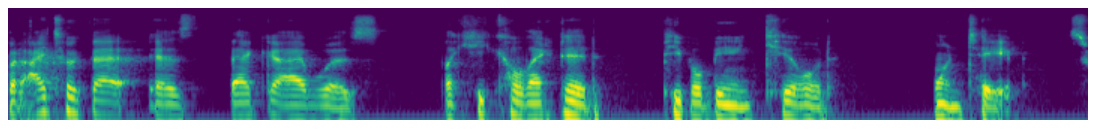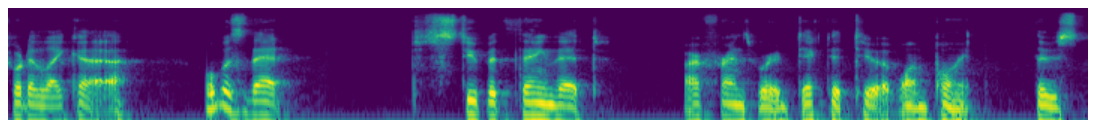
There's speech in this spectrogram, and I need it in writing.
But I took that as that guy was like he collected people being killed on tape, sort of like a what was that stupid thing that our friends were addicted to at one point? Those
